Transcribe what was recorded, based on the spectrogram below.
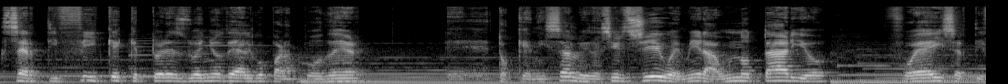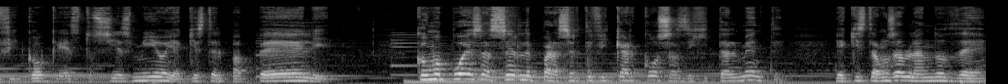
certifique que tú eres dueño de algo para poder tokenizarlo y decir, sí, güey, mira, un notario fue y certificó que esto sí es mío y aquí está el papel y... ¿Cómo puedes hacerle para certificar cosas digitalmente? Y aquí estamos hablando de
